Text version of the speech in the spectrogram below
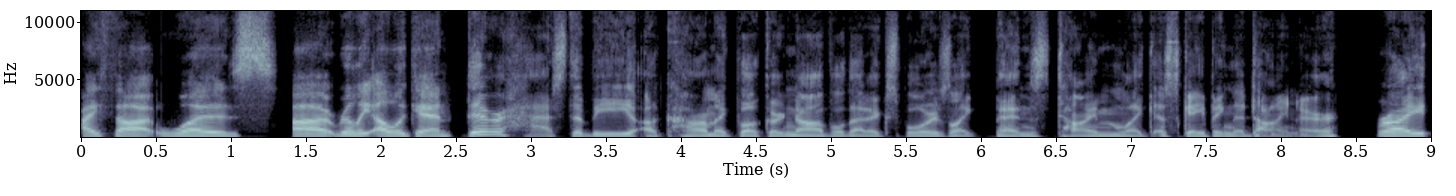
I thought was uh, really elegant. There has to be a comic book or novel that explores like Ben's time like escaping the diner, right?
